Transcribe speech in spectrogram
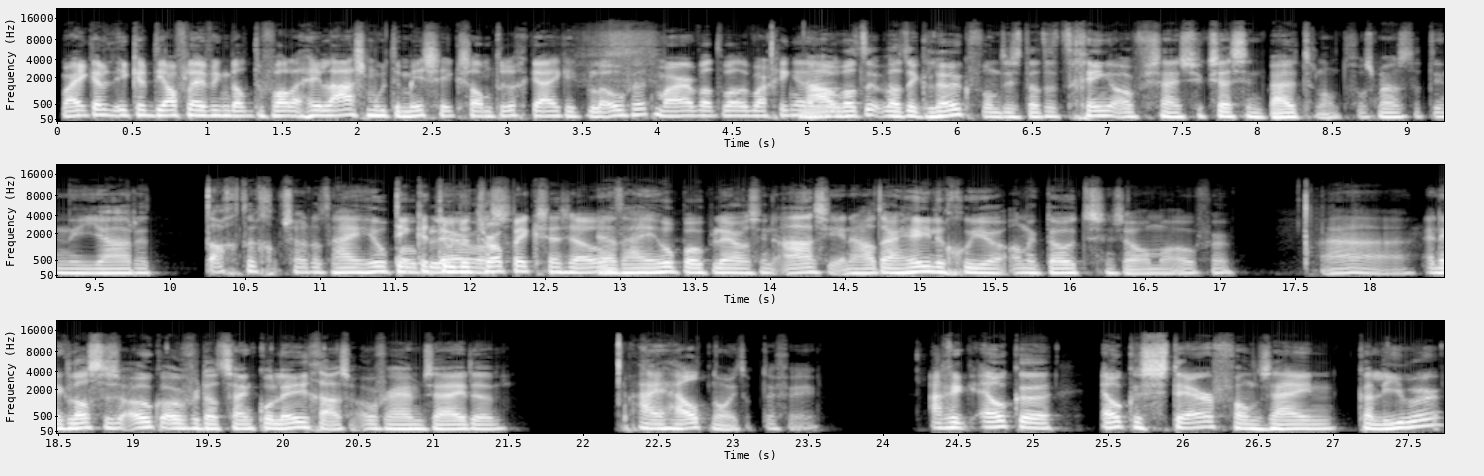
Maar ik heb, ik heb die aflevering dan toevallig helaas moeten missen. Ik zal hem terugkijken, ik beloof het. Maar wat, wat, waar ging het? Nou, wat, wat ik leuk vond is dat het ging over zijn succes in het buitenland. Volgens mij was dat in de jaren tachtig of zo. Dat hij heel Ticket to populair the was. Tropics en zo. Ja, dat hij heel populair was in Azië. En hij had daar hele goede anekdotes en zo allemaal over. Ah. En ik las dus ook over dat zijn collega's over hem zeiden... Hij huilt nooit op tv. Eigenlijk elke, elke ster van zijn kaliber...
